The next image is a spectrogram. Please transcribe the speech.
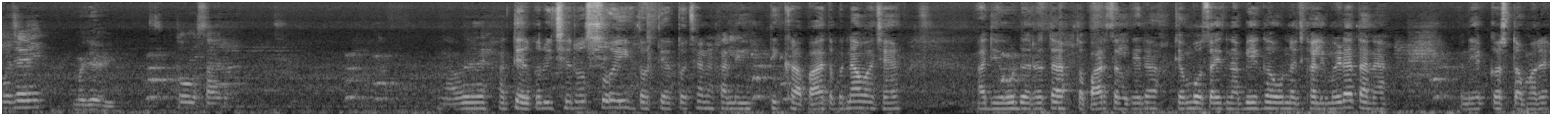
મજા આવી મજા આવી તો સારું. હવે અત્યારે કરી છે રસોઈ તો અત્યારે તો છે ને ખાલી તીખા ભાત બનાવવા છે. આજે ઓર્ડર હતા તો પાર્સલ કર્યા. જમ્બો સાઇઝના બે ગાઉન જ ખાલી મળ્યા હતા ને. અને એક કસ્ટમરે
